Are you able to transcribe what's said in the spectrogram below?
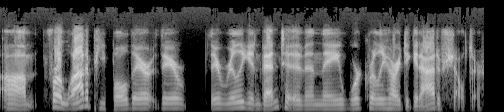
um, for a lot of people, they're they're they're really inventive and they work really hard to get out of shelter.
